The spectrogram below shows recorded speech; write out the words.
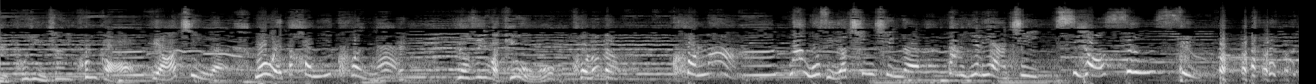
又怕影响你困觉。不要紧的，我会得哄你困的。哎，要是伊不听话，哭了呢？哭啦，那我就要轻轻的打伊两记小手手。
